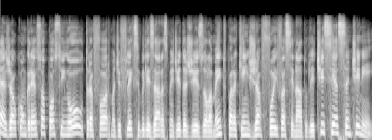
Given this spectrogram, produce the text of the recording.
É, já o Congresso aposta em outra forma de flexibilizar as medidas de isolamento para quem já foi vacinado. Letícia Santini.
